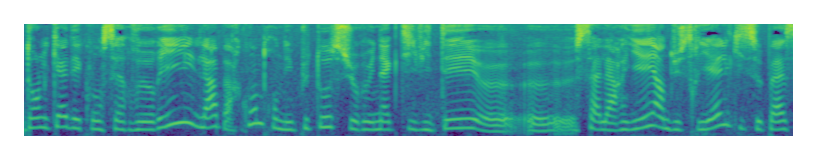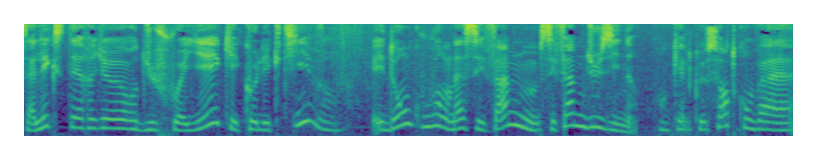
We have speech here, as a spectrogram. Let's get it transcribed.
Dans le cas des conserveries, là par contre, on est plutôt sur une activité euh, euh, salariée, industrielle, qui se passe à l'extérieur du foyer, qui est collective, et donc où on a ces femmes, ces femmes d'usine, en quelque sorte, qu'on va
